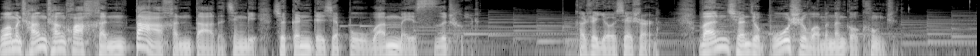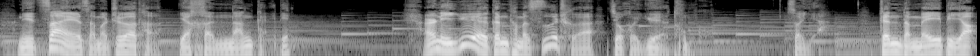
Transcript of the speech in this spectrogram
我们常常花很大很大的精力去跟这些不完美撕扯着，可是有些事儿呢，完全就不是我们能够控制的，你再怎么折腾也很难改变。而你越跟他们撕扯，就会越痛苦。所以啊，真的没必要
